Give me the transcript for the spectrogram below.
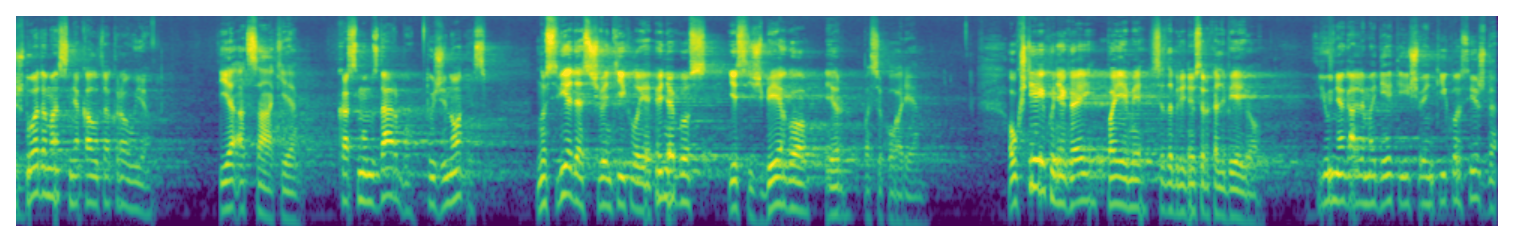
išduodamas nekaltą kraują. Jie atsakė, Kas mums darbo, tu žinokis. nusviedęs šventykloje pinigus, jis išbėgo ir pasikorė. Aukštieji kunigai paėmė sidabrinius ir kalbėjo. Jų negalima dėti į šventyklos išdą,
